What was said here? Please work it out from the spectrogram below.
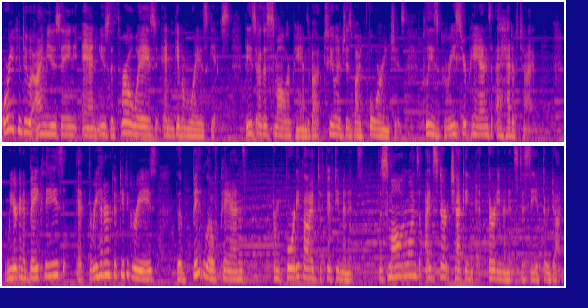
or you can do what I'm using and use the throwaways and give them away as gifts. These are the smaller pans, about 2 inches by 4 inches. Please grease your pans ahead of time. We are going to bake these at 350 degrees. The big loaf pans from 45 to 50 minutes. The smaller ones, I'd start checking at 30 minutes to see if they're done.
